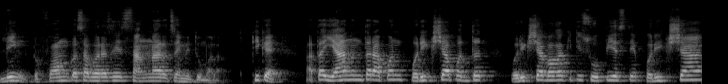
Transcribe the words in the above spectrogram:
लिंक तर फॉर्म कसा भरायचा हे सांगणारच आहे मी तुम्हाला. ठीक आहे? आता यानंतर आपण परीक्षा पद्धत परीक्षा बघा किती सोपी असते. परीक्षा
